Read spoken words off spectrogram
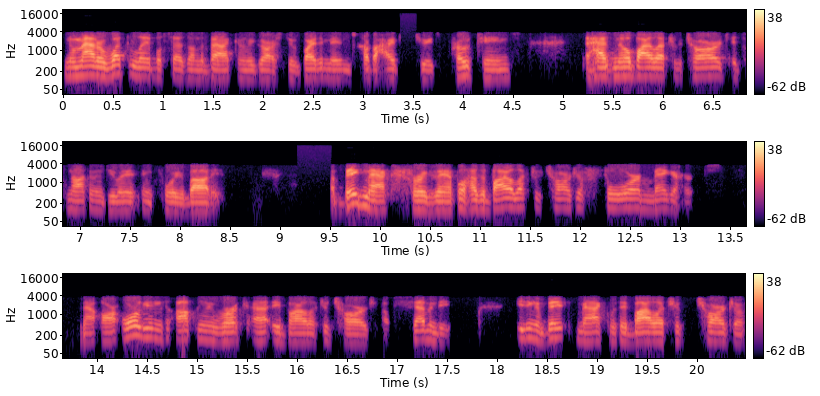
No matter what the label says on the back in regards to vitamins, carbohydrates, proteins, it has no bioelectric charge. It's not going to do anything for your body. A Big Mac, for example, has a bioelectric charge of 4 megahertz. Now, our organs optimally work at a bioelectric charge of 70. Eating a Big Mac with a bioelectric charge of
